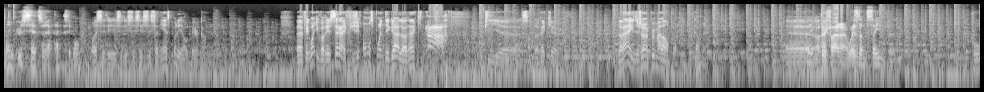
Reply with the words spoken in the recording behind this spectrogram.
Quand même, plus 7 sur attaque, c'est bon. Ouais, c'est des, c'est des, c'est, c'est, c'est- ça niaise pas les Albert quand même. Euh, fait que ouais, il va réussir à infliger 11 points de dégâts à Laurent qui. Ah! Puis, euh, semblerait que. Laurent est déjà un peu mal en point, quand même. Euh, Euh, il peut faire un Wisdom Save euh, pour...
